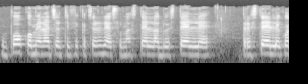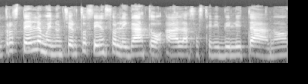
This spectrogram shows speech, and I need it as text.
Un po' come la certificazione adesso, una stella, due stelle, tre stelle, quattro stelle, ma in un certo senso legato alla sostenibilità, no?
